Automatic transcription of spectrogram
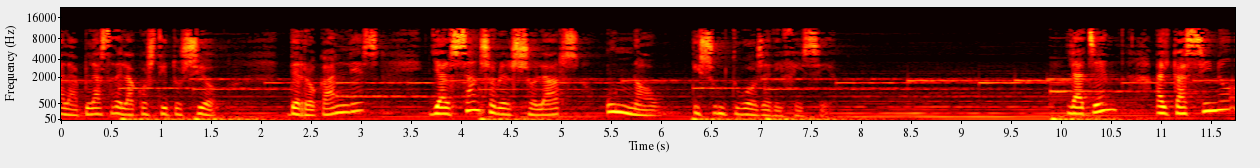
a la plaça de la Constitució, derrocant-les i alçant sobre els solars un nou i sumptuós edifici. La gent al casino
